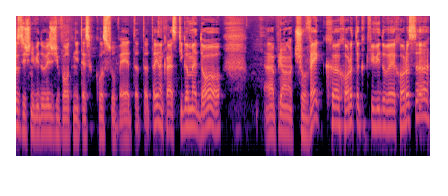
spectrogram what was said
различни видове животни, те са класове, тата, и накрая стигаме до а, примерно човек, хората какви видове хора са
